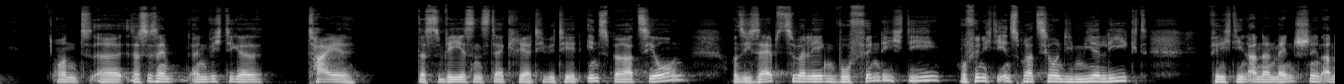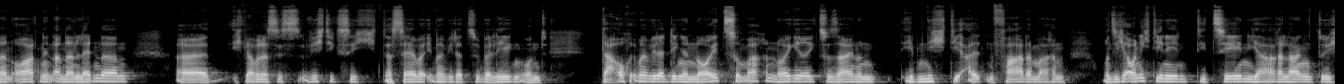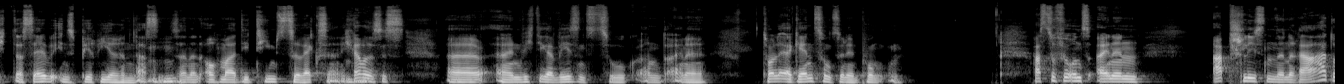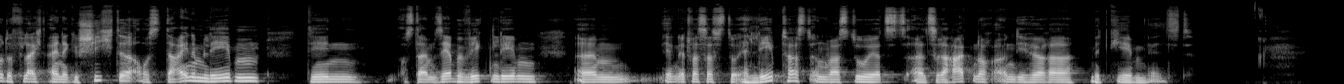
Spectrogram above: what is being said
und äh, das ist ein, ein wichtiger Teil des Wesens der Kreativität. Inspiration und sich selbst zu überlegen, wo finde ich die? Wo finde ich die Inspiration, die mir liegt? Finde ich die in anderen Menschen, in anderen Orten, in anderen Ländern? Äh, ich glaube, das ist wichtig, sich das selber immer wieder zu überlegen und da auch immer wieder Dinge neu zu machen, neugierig zu sein und eben nicht die alten Pfade machen und sich auch nicht die, die zehn Jahre lang durch dasselbe inspirieren lassen, mhm. sondern auch mal die Teams zu wechseln. Ich mhm. glaube, das ist äh, ein wichtiger Wesenszug und eine Tolle Ergänzung zu den Punkten. Hast du für uns einen abschließenden Rat oder vielleicht eine Geschichte aus deinem Leben, den aus deinem sehr bewegten Leben ähm, irgendetwas, was du erlebt hast und was du jetzt als Rat noch an die Hörer mitgeben willst?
